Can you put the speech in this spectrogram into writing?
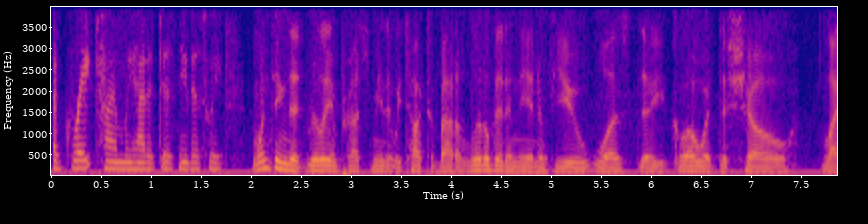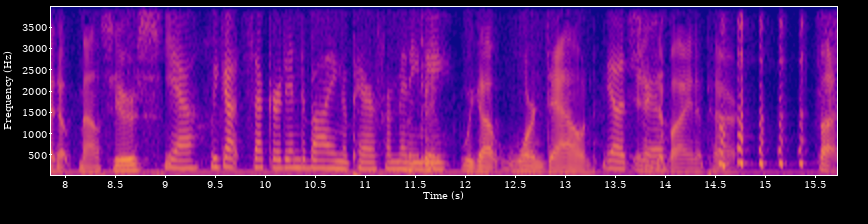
a great time we had at Disney this week. One thing that really impressed me that we talked about a little bit in the interview was the glow at the show light up mouse ears. Yeah, we got suckered into buying a pair from Mini Me. We got worn down yeah, that's into true. buying a pair. But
